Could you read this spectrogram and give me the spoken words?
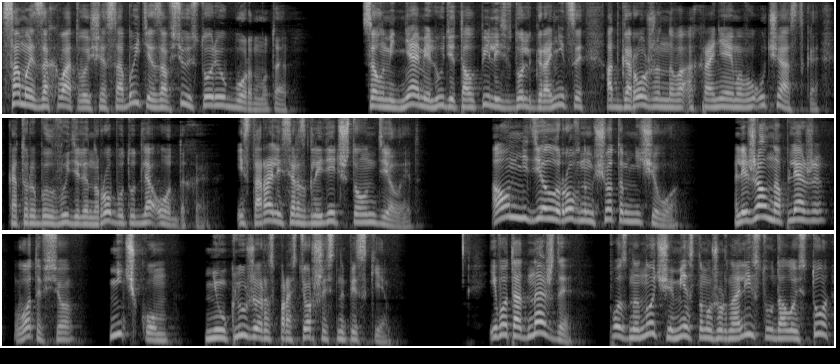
самое захватывающее событие за всю историю Борнмута. Целыми днями люди толпились вдоль границы отгороженного охраняемого участка, который был выделен роботу для отдыха, и старались разглядеть, что он делает. А он не делал ровным счетом ничего. Лежал на пляже, вот и все, ничком, неуклюже распростершись на песке. И вот однажды, поздно ночью, местному журналисту удалось то,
